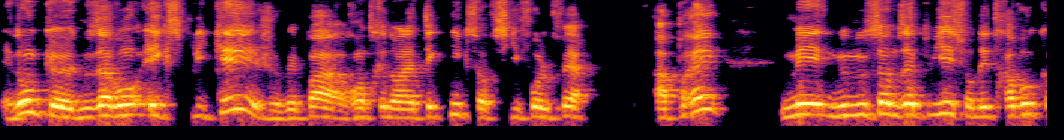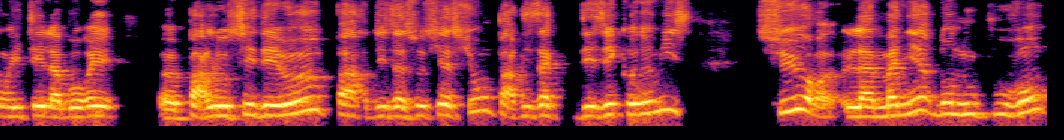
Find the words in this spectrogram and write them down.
Et donc, euh, nous avons expliqué, je ne vais pas rentrer dans la technique, sauf s'il faut le faire après, mais nous nous sommes appuyés sur des travaux qui ont été élaborés euh, par l'OCDE, par des associations, par des, économistes, sur la manière dont nous pouvons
